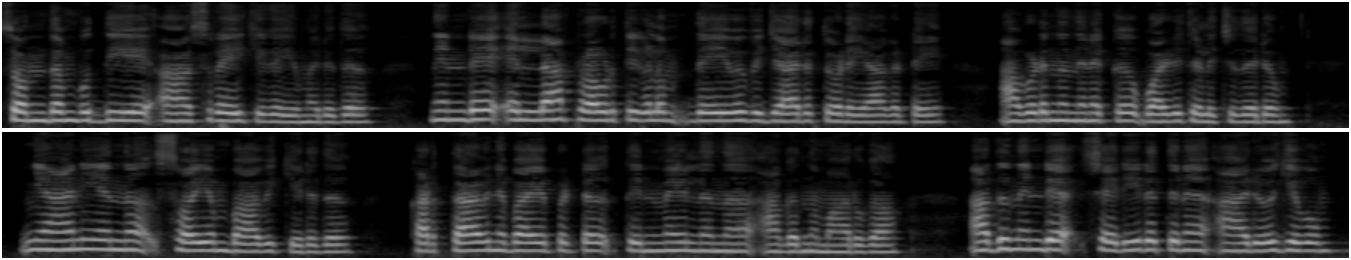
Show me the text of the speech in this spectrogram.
സ്വന്തം ബുദ്ധിയെ ആശ്രയിക്കുകയുമരുത്. നിന്റെ എല്ലാ പ്രവൃത്തികളും ദൈവവിചാരത്തോടെയാകട്ടെ. അവിടുന്ന് നിനക്ക് വഴി തെളിച്ചു തരും. ജ്ഞാനിയെന്ന് സ്വയം ഭാവിക്കരുത്. കർത്താവിന് ഭയപ്പെട്ട് തിന്മയിൽ നിന്ന് അകന്നു മാറുക. അത് നിന്റെ ശരീരത്തിന് ആരോഗ്യവും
